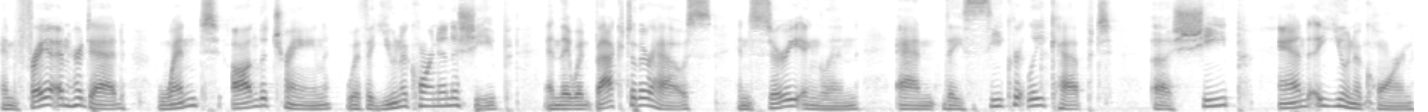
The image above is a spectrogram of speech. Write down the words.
And Freya and her dad went on the train with a unicorn and a sheep, and they went back to their house in Surrey, England, and they secretly kept a sheep and a unicorn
